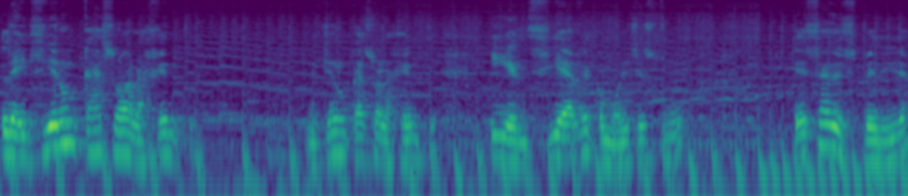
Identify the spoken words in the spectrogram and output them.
Le hicieron caso a la gente. Le hicieron caso a la gente. Y el cierre, como dices tú, esa despedida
